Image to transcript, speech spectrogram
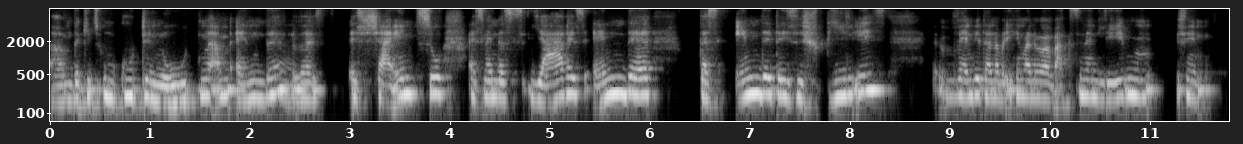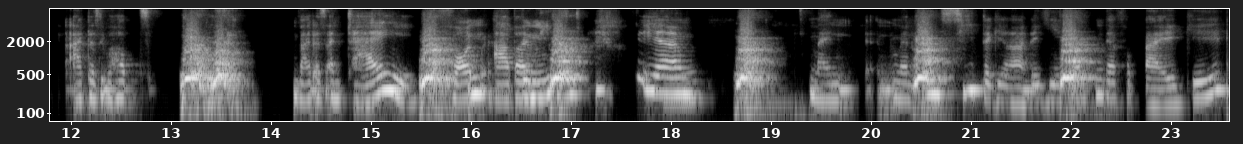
ähm, da geht es um gute Noten am Ende. Das heißt, es scheint so, als wenn das Jahresende das Ende dieses Spiels ist. Wenn wir dann aber irgendwann im Erwachsenenleben sehen, hat das überhaupt, war das ein Teil davon, aber nicht. Ja, mein, mein Hund sieht da gerade jemanden, der vorbeigeht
